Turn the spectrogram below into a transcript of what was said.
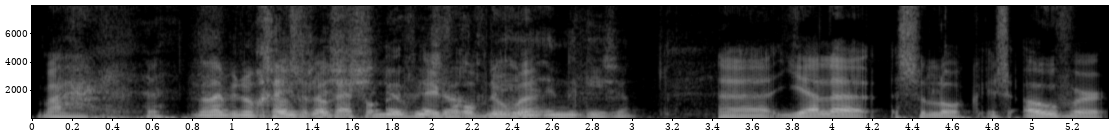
maar Dan heb je nog geen nog even- even opnoemen? In, in de kiezen. Eh, Jelle Selok is over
